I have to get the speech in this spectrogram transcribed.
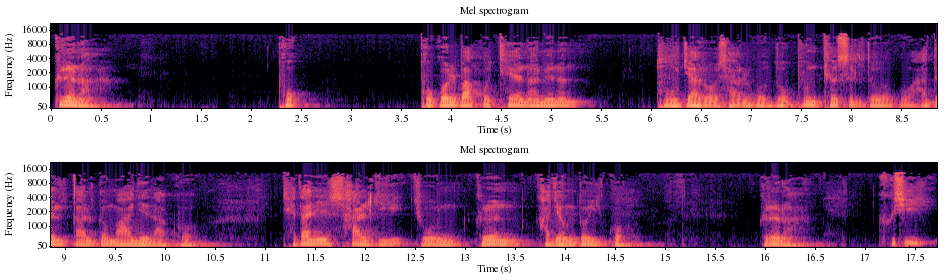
그러나 복 복을 받고 태어나면은 부자로 살고 높은 벼슬도 하고 아들, 딸도 많이 낳고 대단히 살기 좋은 그런 가정도 있고 그러나 그것이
